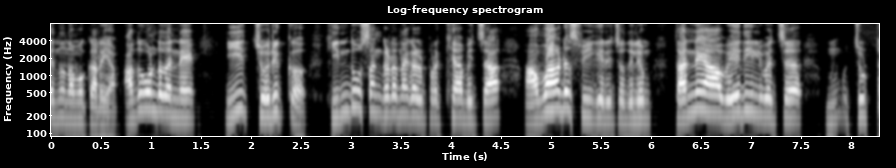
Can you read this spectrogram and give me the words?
എന്ന് നമുക്കറിയാം. അതുകൊണ്ട് തന്നെ ഈ ചൊരുക്ക് ഹിന്ദു സംഘടനകൾ പ്രഖ്യാപിച്ച അവാർഡ് സ്വീകരിച്ചതിലും തന്നെ ആ വേദിയിൽ വെച്ച് ചുട്ട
